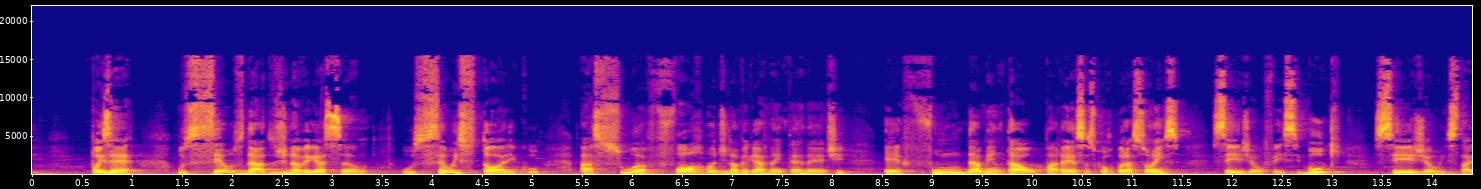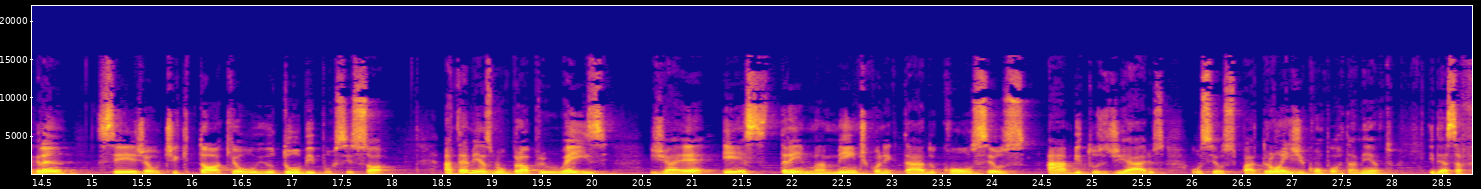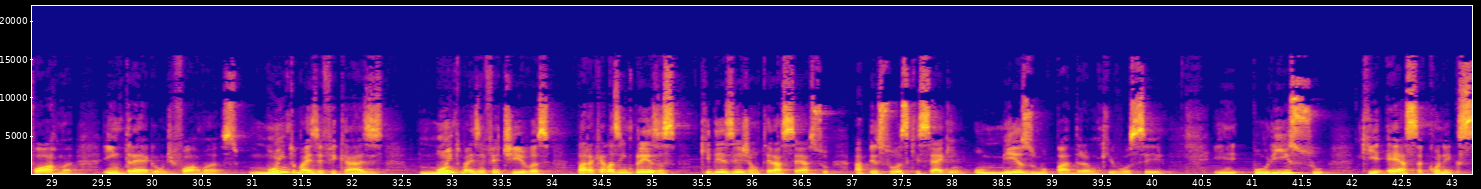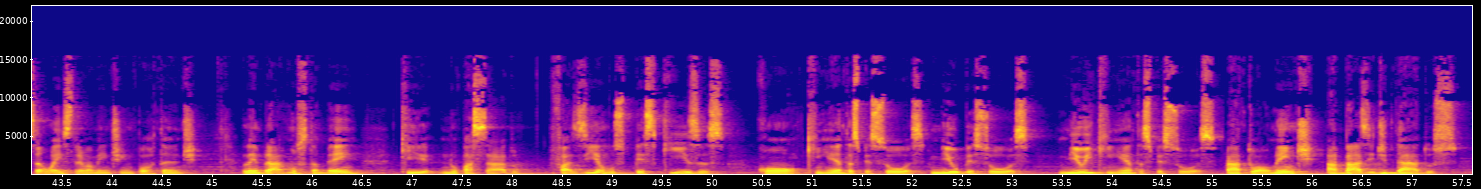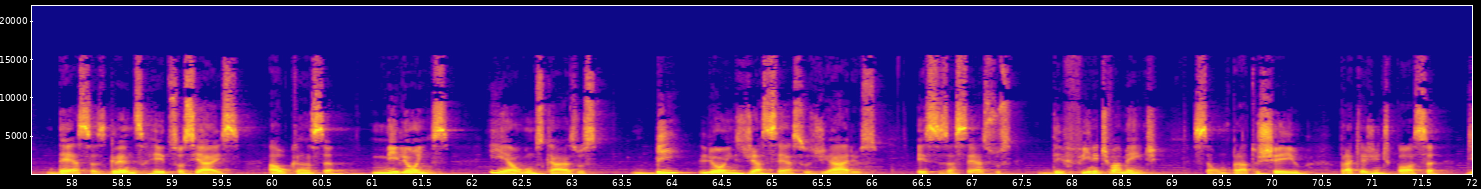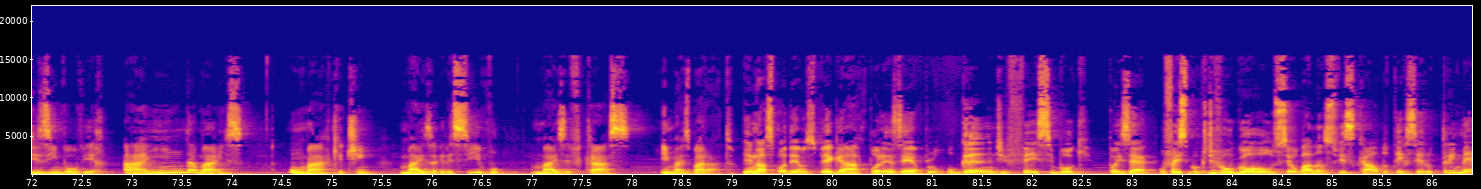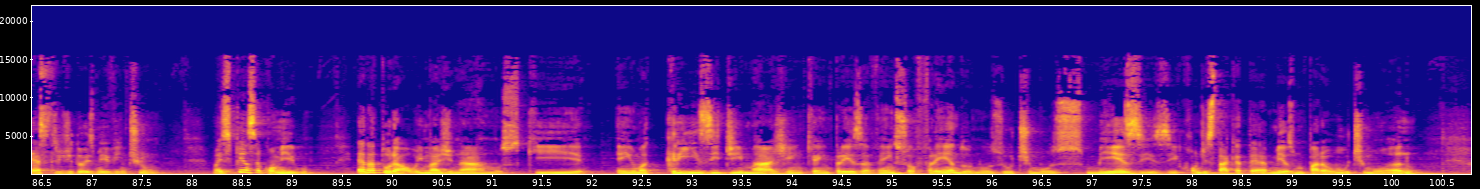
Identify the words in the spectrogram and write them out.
Pois é, os seus dados de navegação o seu histórico, a sua forma de navegar na internet é fundamental para essas corporações, seja o Facebook, seja o Instagram, seja o TikTok ou o YouTube por si só. Até mesmo o próprio Waze já é extremamente conectado com os seus hábitos diários, os seus padrões de comportamento e dessa forma entregam de formas muito mais eficazes muito mais efetivas para aquelas empresas que desejam ter acesso a pessoas que seguem o mesmo padrão que você. E por isso que essa conexão é extremamente importante. Lembrarmos também que no passado fazíamos pesquisas com 500 pessoas, mil pessoas, 1.500 pessoas. Atualmente, a base de dados dessas grandes redes sociais alcança milhões e, em alguns casos, bilhões de acessos diários. Esses acessos, definitivamente, são um prato cheio para que a gente possa desenvolver ainda mais um marketing mais agressivo, mais eficaz e mais barato. E nós podemos pegar, por exemplo, o grande Facebook. Pois é, o Facebook divulgou o seu balanço fiscal do terceiro trimestre de 2021. Mas pensa comigo, é natural imaginarmos que em uma crise de imagem que a empresa vem sofrendo nos últimos meses e com destaque até mesmo para o último ano,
